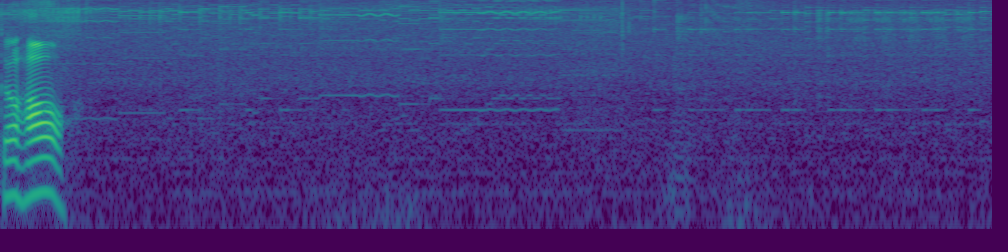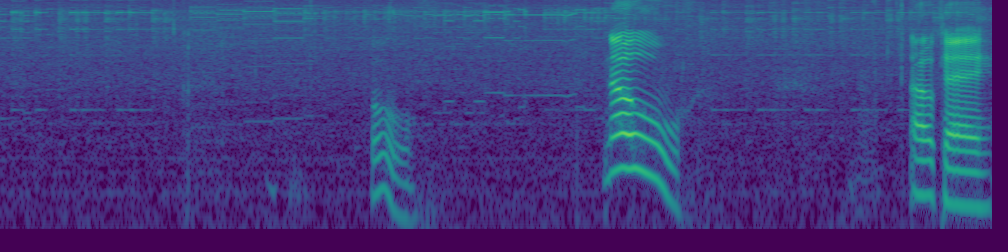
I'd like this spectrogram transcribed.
Go haul. Ooh. No! Okay.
